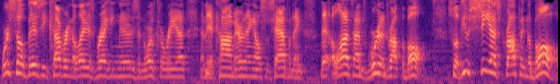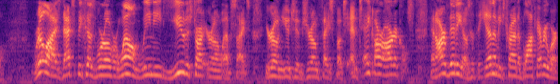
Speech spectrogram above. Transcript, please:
we're so busy covering the latest breaking news in North Korea and the economy, everything else that's happening, that a lot of times we're going to drop the ball. So if you see us dropping the ball, Realize that's because we're overwhelmed. We need you to start your own websites, your own YouTubes, your own Facebooks, and take our articles and our videos that the enemy's trying to block everywhere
